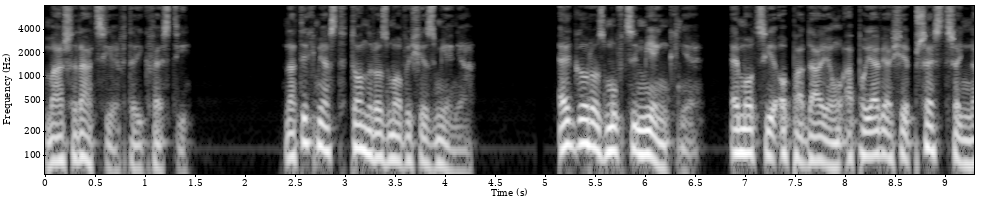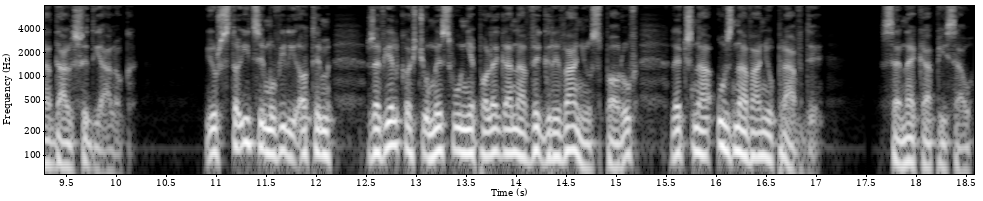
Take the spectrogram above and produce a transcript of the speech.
masz rację w tej kwestii. Natychmiast ton rozmowy się zmienia. Ego rozmówcy mięknie, emocje opadają, a pojawia się przestrzeń na dalszy dialog. Już stoicy mówili o tym, że wielkość umysłu nie polega na wygrywaniu sporów, lecz na uznawaniu prawdy. Seneca pisał,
